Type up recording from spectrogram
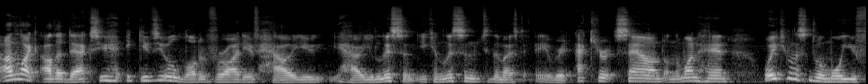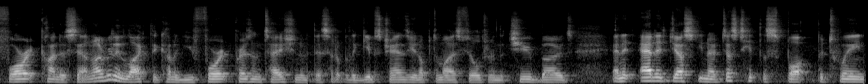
Unlike other DACs, you, it gives you a lot of variety of how you how you listen. You can listen to the most eh, accurate sound on the one hand, or you can listen to a more euphoric kind of sound. And I really like the kind of euphoric presentation. They're set up with the Gibbs transient optimized filter and the tube modes, and it added just you know just hit the spot between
